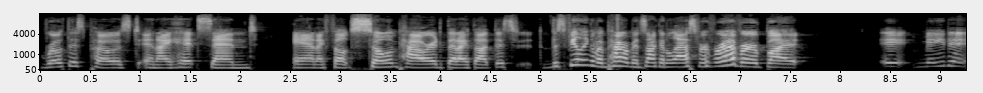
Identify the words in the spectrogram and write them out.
wrote this post and I hit send and I felt so empowered that I thought this this feeling of empowerment is not going to last for forever, but it made it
